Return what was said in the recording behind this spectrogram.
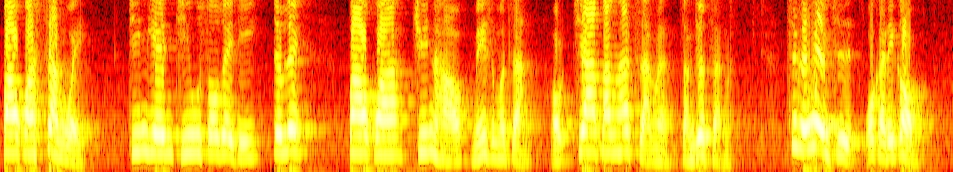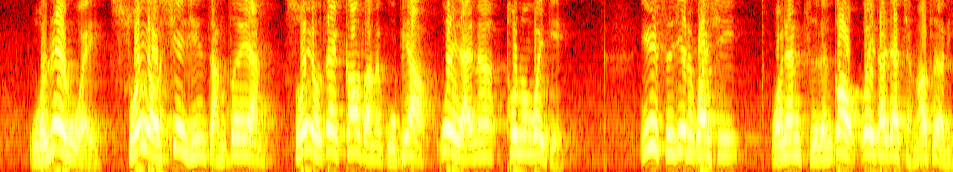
包括上尾今天几乎收最低，对不对？包括君豪没什么涨哦，加邦它涨了，涨就涨了。这个位置我跟你讲，我认为所有现行涨这样，所有在高档的股票，未来呢通通会跌，因为时间的关系。我俩只能够为大家讲到这里。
